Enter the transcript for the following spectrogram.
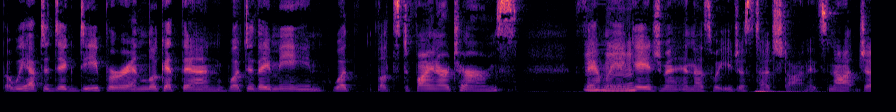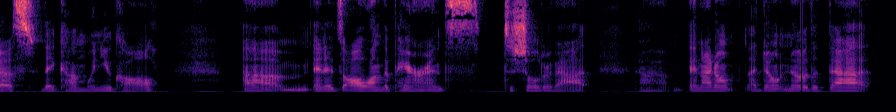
but we have to dig deeper and look at then what do they mean what let's define our terms. Family engagement and that's what you just touched on. It's not just they come when you call um, and it's all on the parents to shoulder that. Um, and i don't i don't know that that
